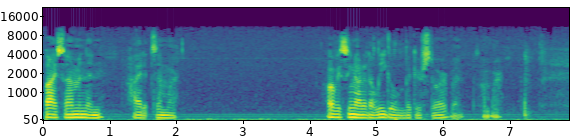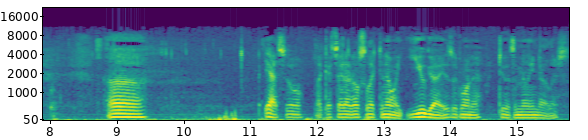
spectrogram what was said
buy some and then hide it somewhere. Obviously not at a legal liquor store, but somewhere. Uh, yeah, so, like I said, I'd also like to know what you guys would want to do with a million dollars.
